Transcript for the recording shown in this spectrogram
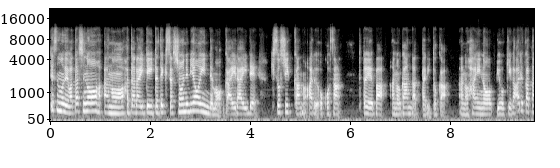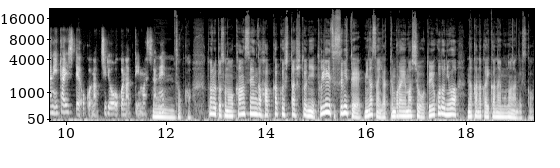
ですので、私の、あの、働いていたテキサス小児病院でも外来で基礎疾患のあるお子さん、例えば、あの、癌だったりとか、あの、肺の病気がある方に対して行う治療を行っていましたね。うん、そっか。となると、その感染が発覚した人に、とりあえずすべて皆さんやってもらいましょうということにはなかなかいかないものなんですか？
